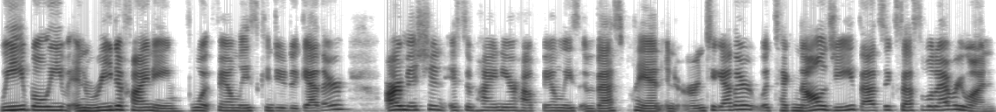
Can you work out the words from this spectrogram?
We believe in redefining what families can do together. Our mission is to pioneer how families invest, plan, and earn together with technology that's accessible to everyone.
